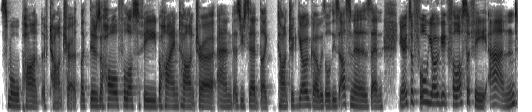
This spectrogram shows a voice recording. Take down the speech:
small part of Tantra. Like there's a whole philosophy behind Tantra. And as you said, like Tantric yoga with all these asanas and, you know, it's a full yogic philosophy. And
